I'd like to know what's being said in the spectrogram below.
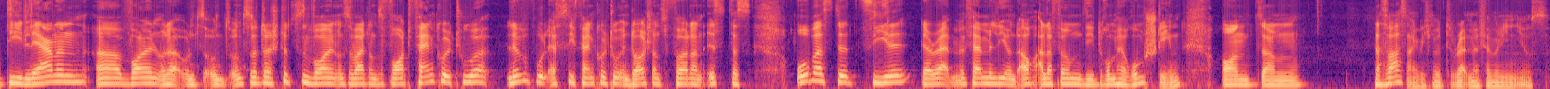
Die lernen äh, wollen oder uns, uns, uns unterstützen wollen und so weiter und so fort. Fankultur, Liverpool FC Fankultur in Deutschland zu fördern, ist das oberste Ziel der Redman Family und auch aller Firmen, die drumherum stehen. Und ähm, das war es eigentlich mit Redman Family News.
